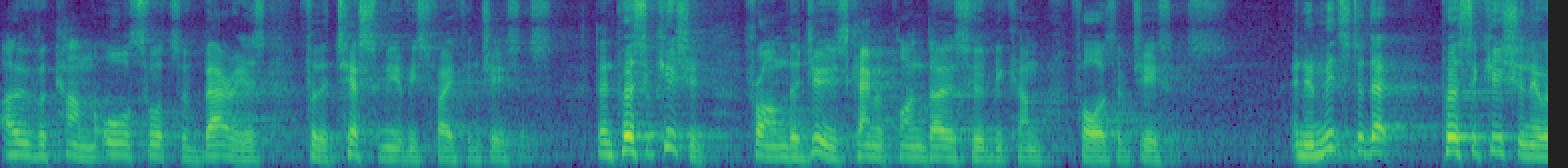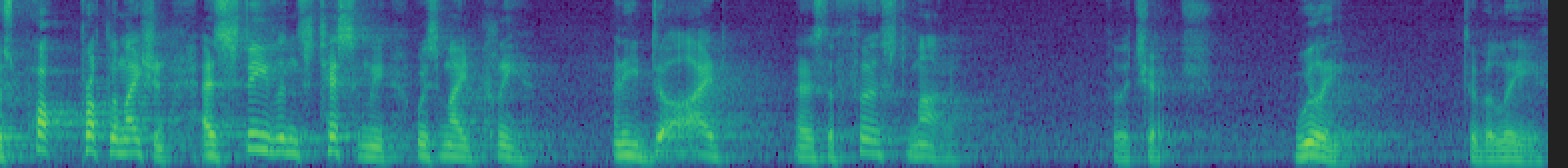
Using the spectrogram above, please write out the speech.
overcome all sorts of barriers for the testimony of his faith in Jesus. Then persecution from the Jews came upon those who had become followers of Jesus. And in the midst of that persecution, there was proclamation as Stephen's testimony was made clear. And he died as the first martyr for the church, willing to believe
